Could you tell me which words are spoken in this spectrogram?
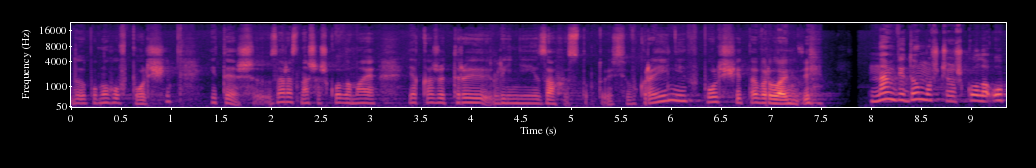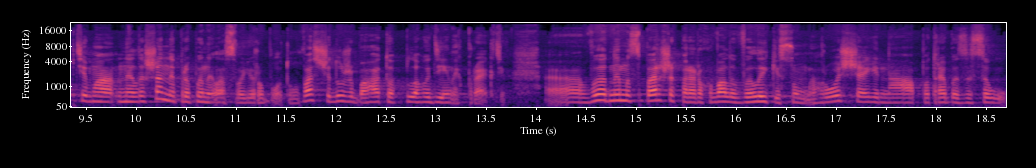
допомогу в Польщі. І теж зараз наша школа має, як кажуть, три лінії захисту: тобто в Україні, в Польщі та в Ірландії. Нам відомо, що школа Оптіма не лише не припинила свою роботу, у вас ще дуже багато благодійних проєктів. Е, Ви одним із перших перерахували великі суми грошей на потреби ЗСУ.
